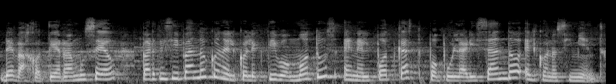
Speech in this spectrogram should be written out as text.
de Bajo Tierra Museo, participando con el colectivo Motus en el podcast Popularizando el Conocimiento.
